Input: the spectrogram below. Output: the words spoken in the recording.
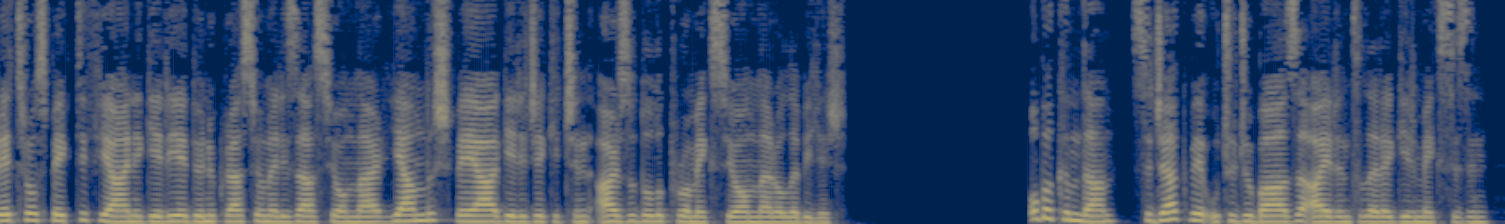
retrospektif yani geriye dönük rasyonalizasyonlar yanlış veya gelecek için arzu dolu promeksiyonlar olabilir. O bakımdan, sıcak ve uçucu bazı ayrıntılara girmeksizin,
